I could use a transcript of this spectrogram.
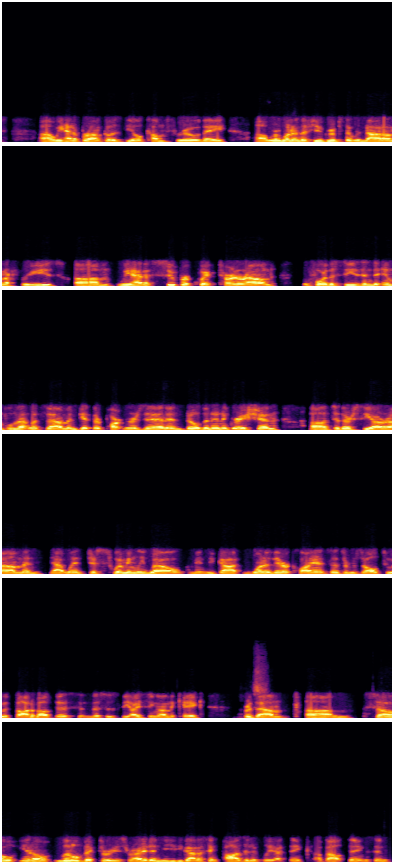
Uh, we had a Broncos deal come through. They Uh, we're one of the few groups that were not on a freeze. Um, we had a super quick turnaround before the season to implement with them and get their partners in and build an integration uh, to their CRM, and that went just swimmingly well. I mean, we got one of their clients as a result who had thought about this, and this is the icing on the cake for them. Um, so, you know, little victories, right? And you, you got to think positively, I think, about things. And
